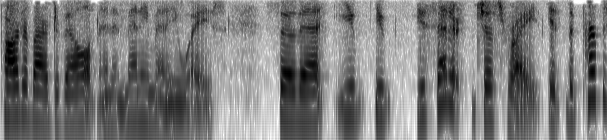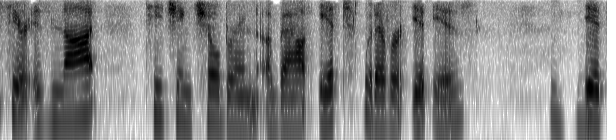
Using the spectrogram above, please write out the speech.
part of our development in many many ways. So that you you you said it just right. It, the purpose here is not teaching children about it, whatever it is. Mm-hmm. It's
